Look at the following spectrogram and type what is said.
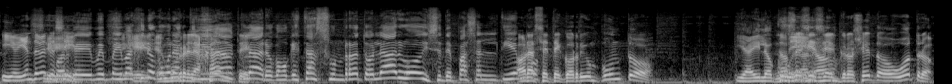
y evidentemente sí. Porque me, me Sí, imagino es como una actividad, relajante. claro, como que estás un rato largo y se te pasa el tiempo. Ahora se te corrió un punto. Y ahí lo No cura, sé si ¿no? es el crochet u otro.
